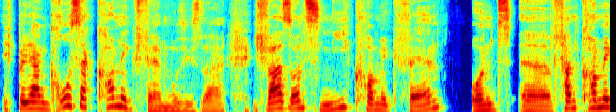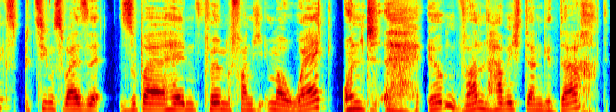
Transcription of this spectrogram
ich bin ja ein großer Comic-Fan, muss ich sagen. Ich war sonst nie Comic-Fan und äh, fand Comics bzw. Superheldenfilme fand ich immer wack. Und äh, irgendwann habe ich dann gedacht,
